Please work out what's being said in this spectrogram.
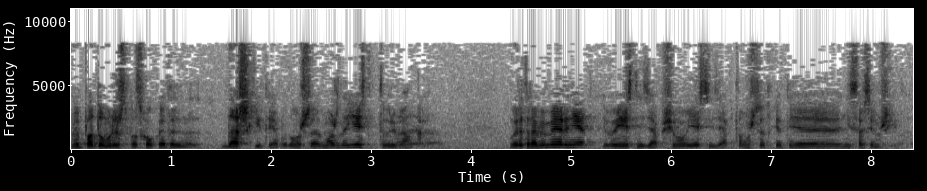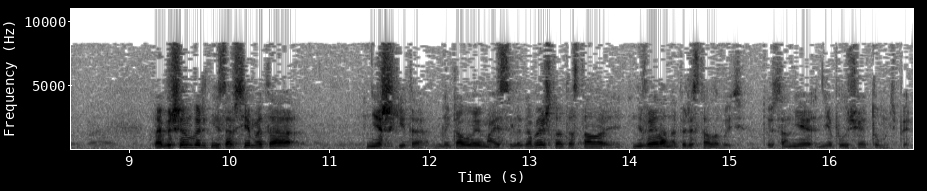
Мы подумали, что поскольку это да шхита, я подумал, что можно есть этого ребенка. Говорит, Раби Мейер, нет, его есть нельзя. Почему его есть нельзя? Потому что все-таки это не, совсем шхита. Раби Шин говорит, не совсем это не шхита, для кого и майс, для кого что это стало, невейла она перестала быть. То есть она не, не получает туму теперь,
